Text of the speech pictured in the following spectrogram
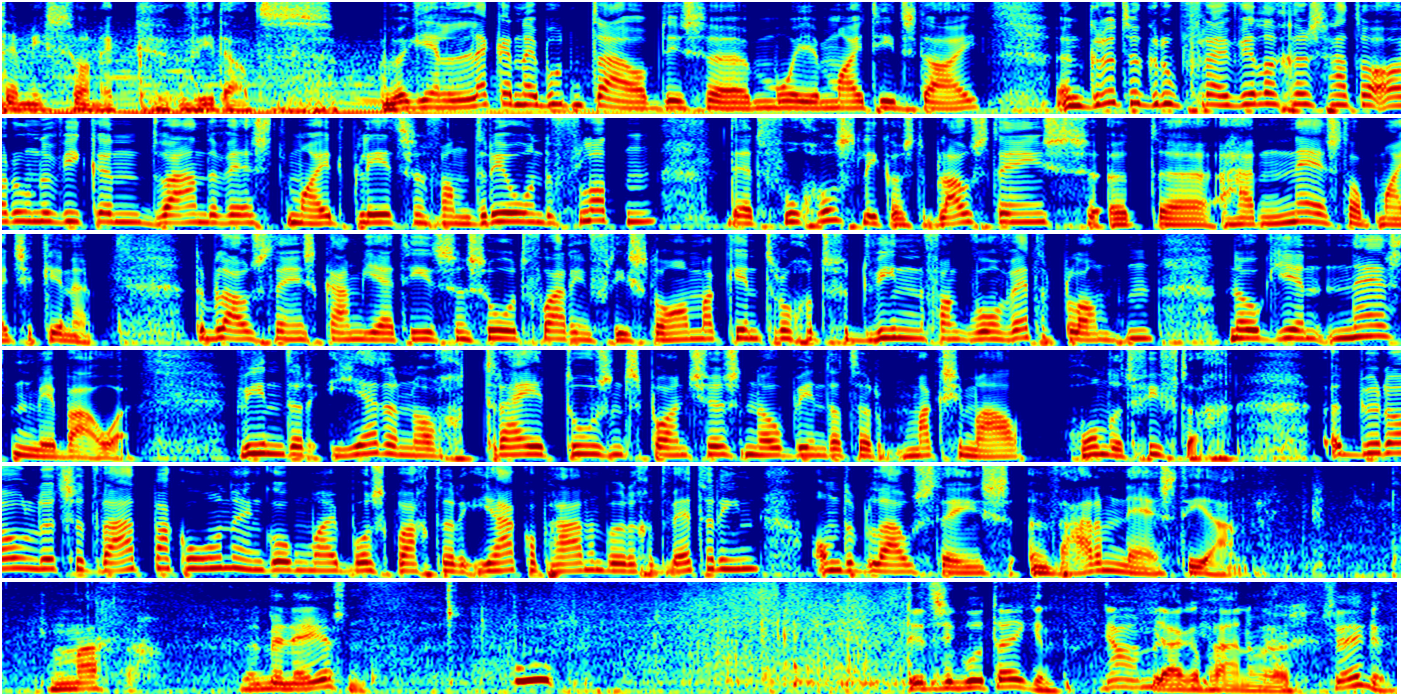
Sonic wie dat. We gaan lekker naar Boetentaal op deze uh, mooie Mighty Day. Een grote groep vrijwilligers had de Aroene Wieken dwaande west met het pleetsen van dreeuwende vlotten. Dat vogels, als de blauwsteens, het uh, haar nest op maatje kennen. De blauwsteens kwam jet iets een soort voor in Friesland, maar kind toch het verdwijnen van gewoon wetterplanten nog geen nesten meer bouwen. Wie er nog 3000 sponsjes, nou bin dat er maximaal 150. Het bureau luts het waardpak aan en gong boswachter Jacob Hanenburg het wetter in om de blauwsteens een warm nest te aan. Machtig. Dat ben de eerste. Dit is een goed teken, ja, Jacob Hanenburg. Zeker.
